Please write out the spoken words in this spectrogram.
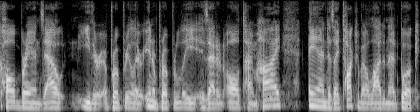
call brands out either appropriately or inappropriately is at an all time high. And as I talked about a lot in that book,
